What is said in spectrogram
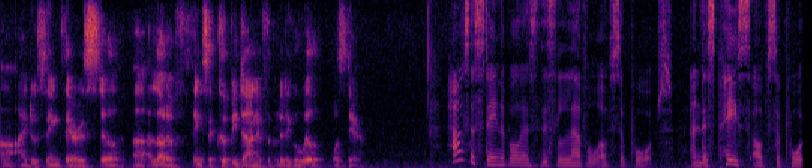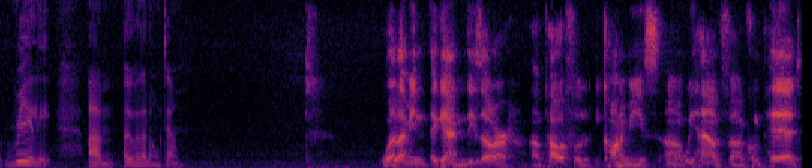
uh, I do think there is still a lot of things that could be done if the political will was there. How sustainable is this level of support and this pace of support really um, over the long term? Well, I mean, again, these are uh, powerful economies. Uh, we have uh, compared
